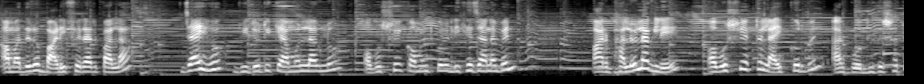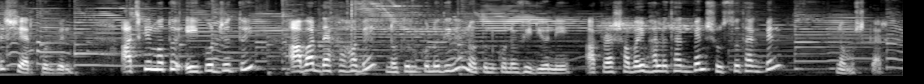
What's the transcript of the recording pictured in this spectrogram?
আমাদেরও বাড়ি ফেরার পালা। যাই হোক, ভিডিওটি কেমন লাগল অবশ্যই কমেন্ট করে লিখে জানাবেন। আর ভালো লাগলে অবশ্যই একটা লাইক করবেন আর বন্ধুদের সাথে শেয়ার করবেন। আজকের মতো এই পর্যন্তই। আবার দেখা হবে নতুন কোনো দিনে নতুন কোনো ভিডিও নিয়ে। আপনারা সবাই ভালো থাকবেন, সুস্থ থাকবেন। নমস্কার।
